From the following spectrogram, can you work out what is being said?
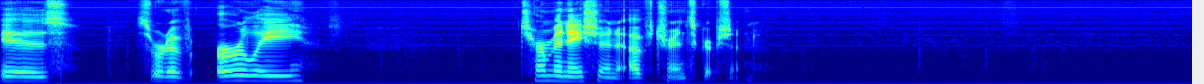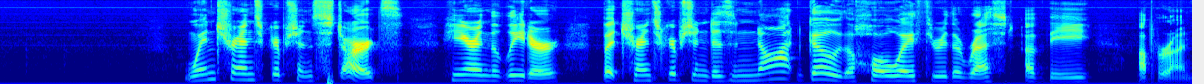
is sort of early termination of transcription. When transcription starts here in the leader, but transcription does not go the whole way through the rest of the operon.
